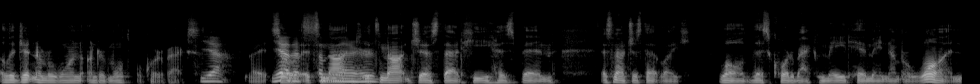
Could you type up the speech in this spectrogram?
A legit number one under multiple quarterbacks. Yeah, right Yeah, so that's it's not it's not just that he has been it's not just that like well this quarterback made him a number one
